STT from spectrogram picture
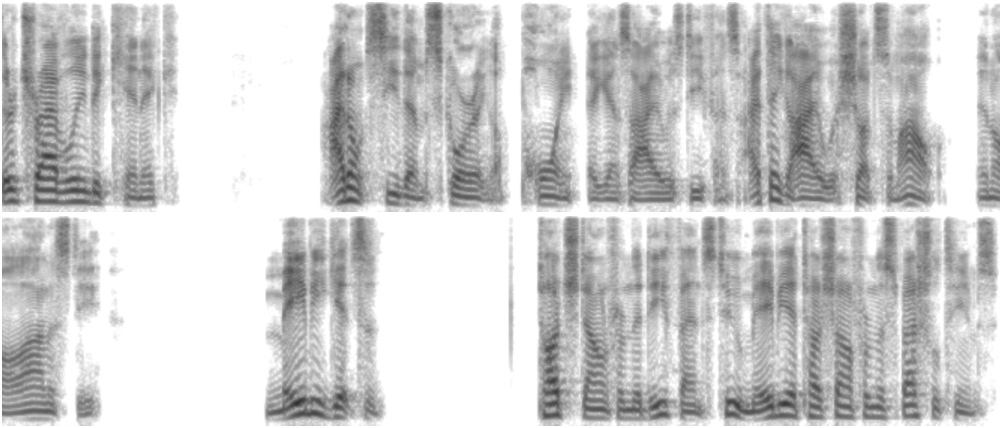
They're traveling to Kinnick. I don't see them scoring a point against Iowa's defense. I think Iowa shuts them out, in all honesty. Maybe gets a touchdown from the defense, too. Maybe a touchdown from the special teams.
